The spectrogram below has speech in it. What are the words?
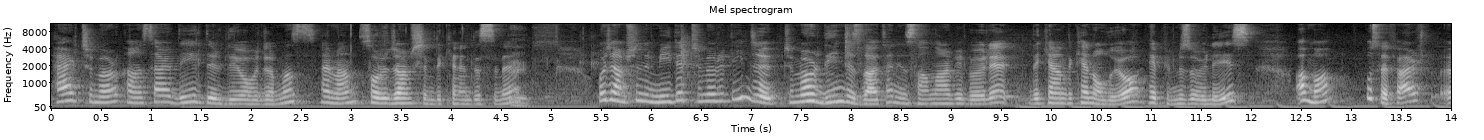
Her tümör kanser değildir diyor hocamız. Hemen soracağım şimdi kendisine. Evet. Hocam şimdi mide tümörü deyince, tümör deyince zaten insanlar bir böyle diken diken oluyor. Hepimiz öyleyiz. Ama bu sefer e,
